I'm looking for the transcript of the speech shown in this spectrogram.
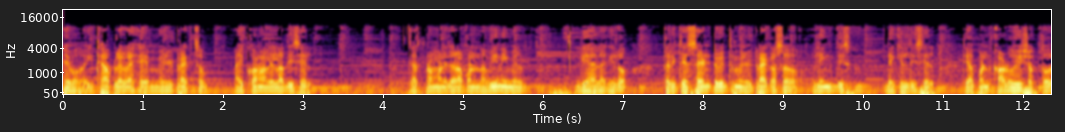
हे बघा इथे आपल्याला हे मेल ट्रॅकचं आयकॉन आलेला दिसेल. त्याचप्रमाणे जर आपण नवीन ईमेल लिहायला गेलो तर इथे सेंट विथ मेल ट्रॅक असं लिंक दिस देखील दिसेल. ती आपण काढूही शकतो.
